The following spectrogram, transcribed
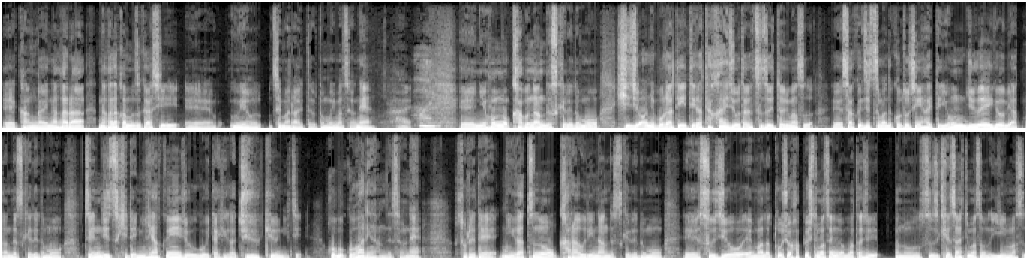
え考えながら、なかなか難しい、え運営を迫られていると思いますよね。はい。はい、えー、日本の株なんですけれども、非常にボラティティが高い状態が続いております。えー、昨日まで今年に入って40営業日あったんですけれども、前日比で200円以上動いた日が19日。ほぼ5割なんですよね。それで、2月の空売りなんですけれども、えー、数字を、えー、まだ当初発表してませんが、私、あの、数字計算してますので言います。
